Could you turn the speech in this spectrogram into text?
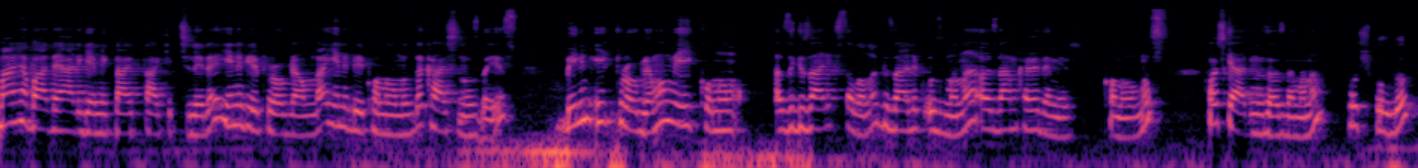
Merhaba değerli Gemlik Life takipçileri. Yeni bir programda, yeni bir konuğumuzda karşınızdayız. Benim ilk programım ve ilk konuğum Azı Güzellik Salonu Güzellik Uzmanı Özlem Karademir konuğumuz. Hoş geldiniz Özlem Hanım. Hoş bulduk.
